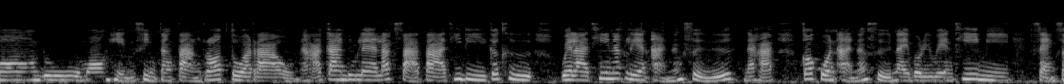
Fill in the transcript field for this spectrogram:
มองดูมองเห็นสิ่งต่างๆ รอบตัวเรานะคะ การดูแลรักษาตาที่ดีก็คือ เวลาที่นักเรียนอ่านหนังสือนะคะ ก็ควรอ่านหนังสือในบริเวณที่มีแสงส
